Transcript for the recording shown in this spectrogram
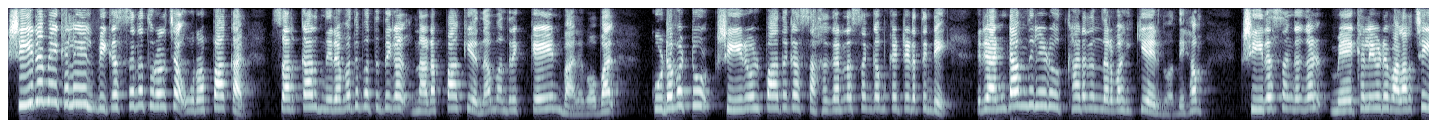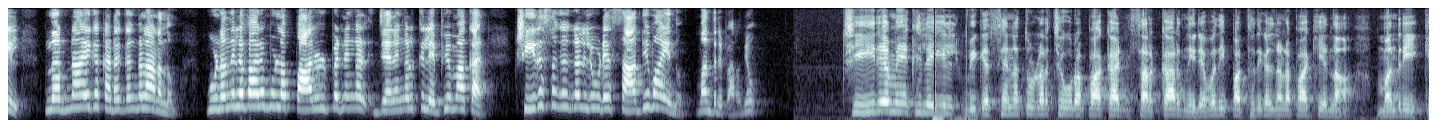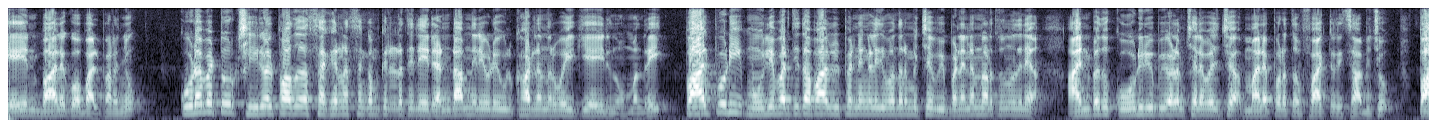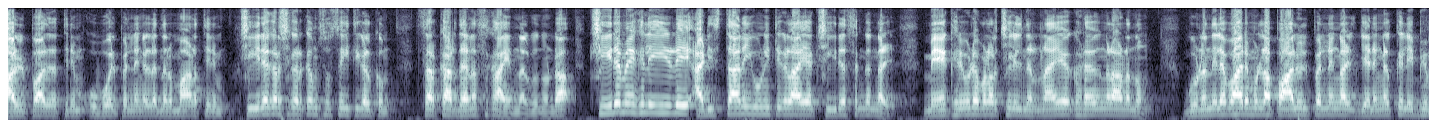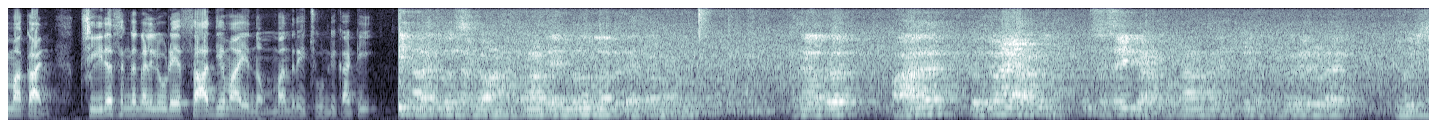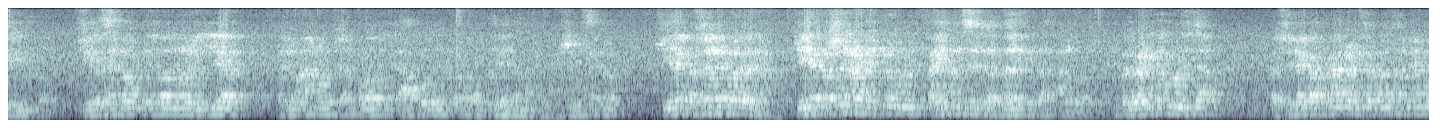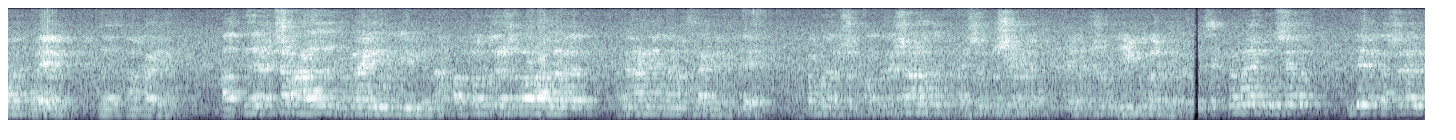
ക്ഷീരമേഖലയിൽ വികസന തുടർച്ച ഉറപ്പാക്കാൻ സർക്കാർ നിരവധി പദ്ധതികൾ നടപ്പാക്കിയെന്ന് മന്ത്രി കെ എൻ ബാലഗോപാൽ. കുടവട്ടൂർ ക്ഷീരോത്പാദക സഹകരണ സംഘം കെട്ടിടത്തിന്റെ രണ്ടാം നിലയുടെ ഉദ്ഘാടനം നിർവഹിക്കുകയായിരുന്നു അദ്ദേഹം. ക്ഷീരസംഘങ്ങൾ മേഖലയുടെ വളർച്ചയിൽ നിർണായക ഘടകങ്ങളാണെന്നും ഗുണനിലവാരമുള്ള പാലുൽപ്പന്നങ്ങൾ ജനങ്ങൾക്ക് ലഭ്യമാക്കാൻ ക്ഷീരസംഘങ്ങളിലൂടെ സാധ്യമായെന്നും മന്ത്രി പറഞ്ഞു. ക്ഷീരമേഖലയിൽ വികസന തുടർച്ച ഉറപ്പാക്കാൻ സർക്കാർ നിരവധി പദ്ധതികൾ നടപ്പാക്കിയെന്ന് മന്ത്രി കെ എൻ ബാലഗോപാൽ പറഞ്ഞു. കുടവട്ടൂർ ക്ഷീരോത്പാദക സഹകരണ സംഘം കെട്ടിടത്തിന്റെ രണ്ടാം നിലയുടെ ഉദ്ഘാടനം നിർവഹിക്കുകയായിരുന്നു മന്ത്രി പാൽപ്പൊടി മൂല്യവർദ്ധിത പാൽ ഉൽപ്പന്നങ്ങൾ എന്നിവ നിർമ്മിച്ച് വിപണനം നടത്തുന്നതിന് അൻപത് കോടി രൂപയോളം ചെലവഴിച്ച് മലപ്പുറത്ത് ഫാക്ടറി സ്ഥാപിച്ചു. പാൽ ഉൽപാദനത്തിനും ഉപോൽപ്പന്നങ്ങളുടെ നിർമ്മാണത്തിനും ക്ഷീരകർഷകർക്കും സൊസൈറ്റികൾക്കും സർക്കാർ ധനസഹായം നൽകുന്നുണ്ട്. ക്ഷീരമേഖലയുടെ അടിസ്ഥാന യൂണിറ്റുകളായ ക്ഷീരസംഘങ്ങൾ മേഖലയുടെ വളർച്ചയിൽ നിർണായക ഘടകങ്ങളാണെന്നും ഗുണനിലവാരമുള്ള പാൽ ഉൽപ്പന്നങ്ങൾ ജനങ്ങൾക്ക് ലഭ്യമാക്കാൻ ക്ഷീരസംഘങ്ങളിലൂടെ സാധ്യമായെന്നും മന്ത്രി ചൂണ്ടിക്കാട്ടി. അതിനകത്ത് പാൽ കൃത്യമായി അളക്കുന്ന ഒരു സൊസൈറ്റിയാണ് അതുകൊണ്ടാണ് നിൽക്കുന്നത്. രണ്ടുപേരുടെ ജോലി ചെയ്യുന്നത്. ക്ഷീരസംഘം എന്ന് പറഞ്ഞാൽ വലിയ വരുമാനവും ശമ്പളവും ലാഭവും നിൽക്കുന്ന പദ്ധതി എന്നാണ് ക്ഷീരസംഘം ക്ഷീര കർഷകരെ പോലെ തന്നെയാണ് ക്ഷീര കർഷകരാണ് ഏറ്റവും കൂടുതൽ ടൈം അനുസരിച്ച് അധ്വാനിക്കേണ്ട ആളുകൾ. പരിപാടിക്കൊക്കെ വിളിച്ചാൽ പശുവിനെ കറക്കാൻ അടിച്ചിട്ടുള്ള സമയം പോയത് നമുക്കറിയാം. പത്ത് ലക്ഷം ആളുകൾ കൃത്യമായി ജീവിക്കുന്ന പത്തൊമ്പത് ലക്ഷത്തോളം ആളുകൾ അങ്ങനെയാണ് ഞാൻ മനസ്സിലാക്കിയത് ഇല്ലേ പത്തൊമ്പത് ലക്ഷം പത്ത് ലക്ഷം ആളുകൾ പശു കൃഷിയോട് ജലകൃഷിയോട് ജീവിക്കുന്നുണ്ട് ശക്തമായ പ്രതിഷേധം ഇന്ത്യയിലെ കർഷകർ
